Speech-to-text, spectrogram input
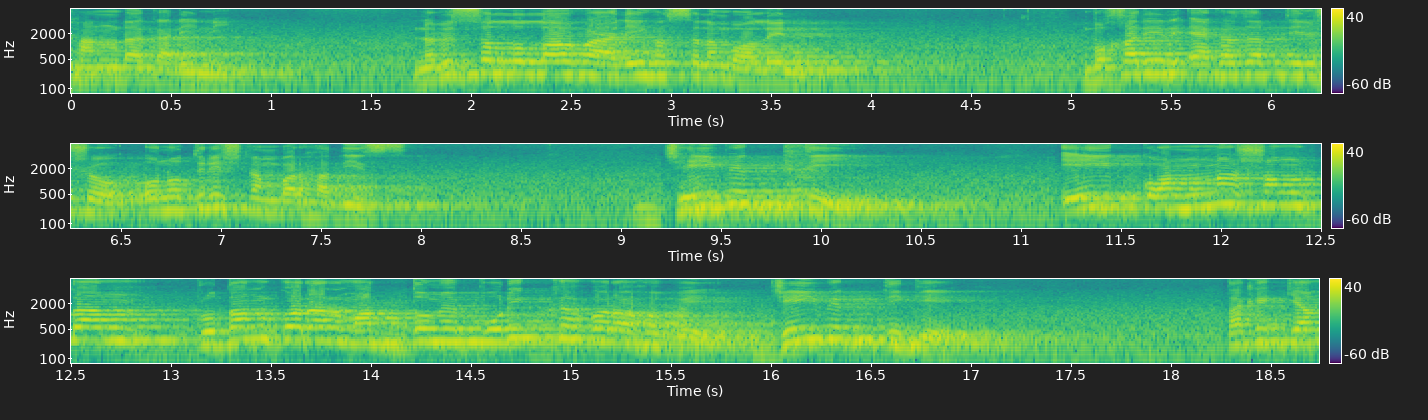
ঠান্ডাকারিণী। নবী সাল্লাহ আলী হাসাল্লাম বলেন, বুখারির এক হাজার তিনশো উনত্রিশ নম্বর হাদিস, যেই ব্যক্তি এই কন্যা সন্তান প্রদান করার মাধ্যমে পরীক্ষা করা হবে, যেই ব্যক্তিকে তাকে কেন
